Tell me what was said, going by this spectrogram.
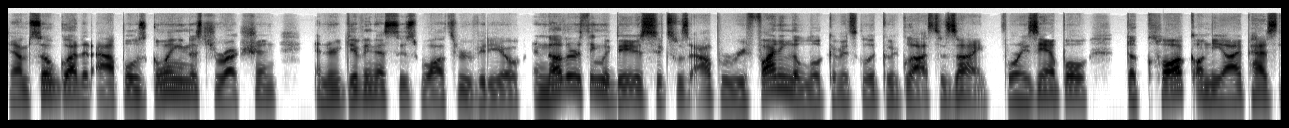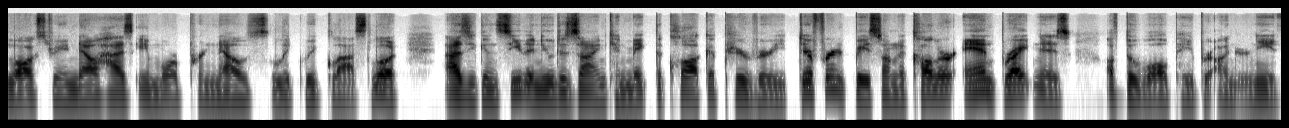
And I'm so glad that Apple is going in this direction and they're giving us this walkthrough video. Another thing with Beta 6 was Apple refining the look of its liquid glass design. For example, the clock on the iPad's lock screen now has a more pronounced liquid glass look. As you can see, the new design can make the clock appear very different based on the color and brightness of the wallpaper underneath.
